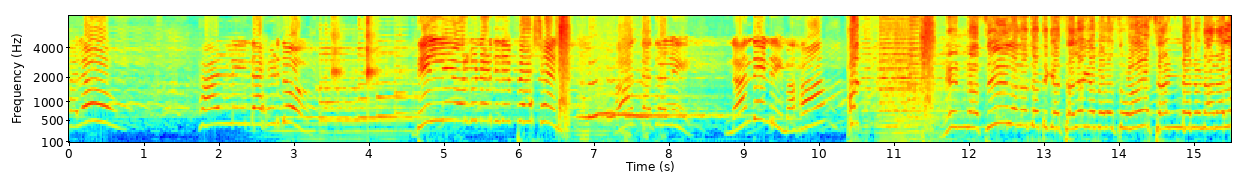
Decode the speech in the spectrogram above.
ಹಲೋ ಹಳ್ಳಿಯಿಂದ ಹಿಡಿದು ನಂದೇನ್ರಿ ಮಹಾ? ನಿನ್ನ ಶೀಲದ ಜೊತೆಗೆ ಸೆಲೆಗೆ ಬೆಳೆಸುವ ಚಂಡನು ನಾನಲ್ಲ.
